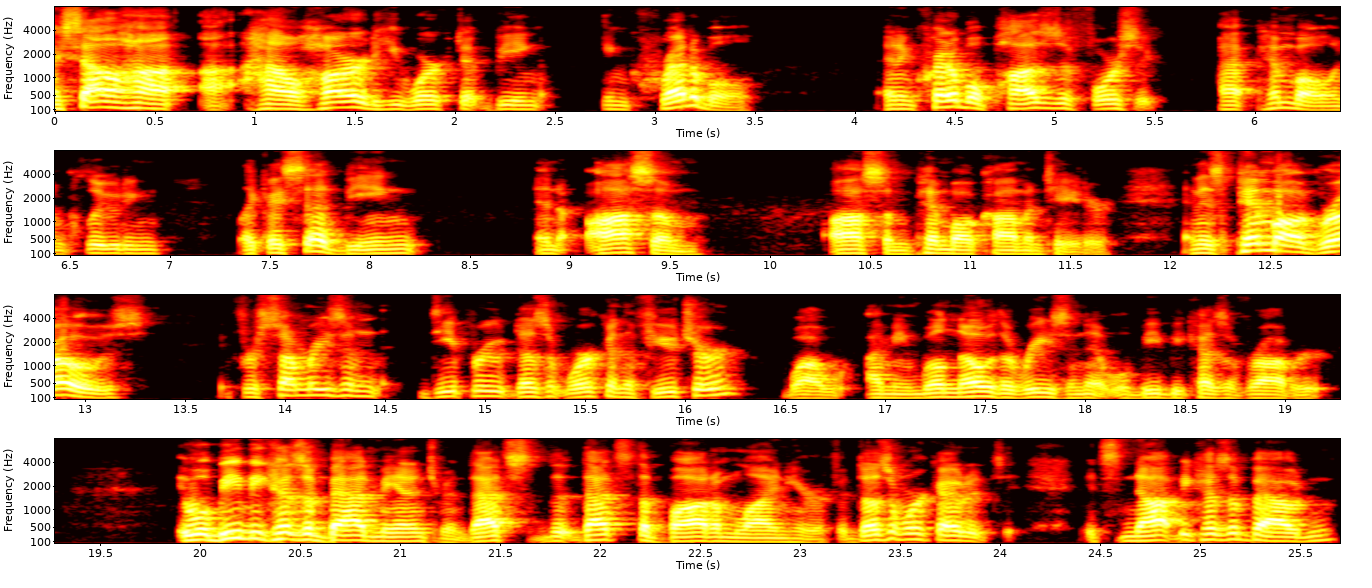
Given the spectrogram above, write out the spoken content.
I saw how uh, how hard he worked at being incredible, an incredible positive force at, at pinball, including, like I said, being an awesome, awesome pinball commentator. And as pinball grows, if for some reason Deep Root doesn't work in the future, well, I mean, we'll know the reason. It will be because of Robert. It will be because of bad management. That's the that's the bottom line here. If it doesn't work out, it's it's not because of Bowden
